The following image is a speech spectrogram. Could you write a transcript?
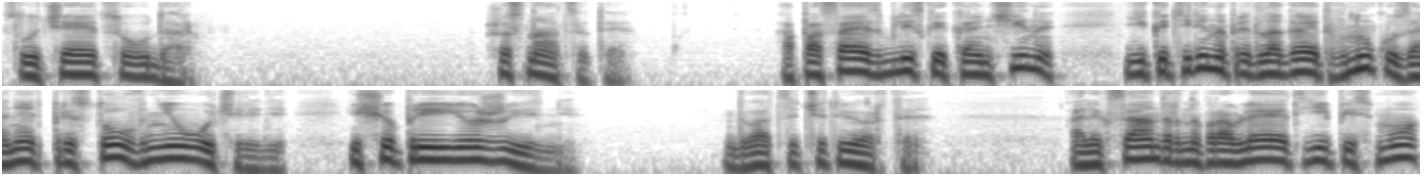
случается удар. 16. Опасаясь близкой кончины, Екатерина предлагает внуку занять престол вне очереди, еще при ее жизни. 24. Александр направляет ей письмо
